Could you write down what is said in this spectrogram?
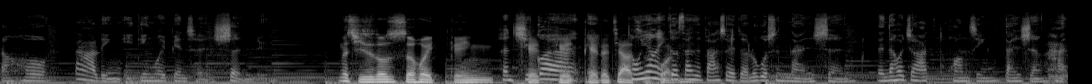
然后大龄一定会变成剩女？那其实都是社会给你很奇怪啊，给，给，的价值。同样一个三十八岁的，如果是男生，人家会叫他黄金单身汉；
